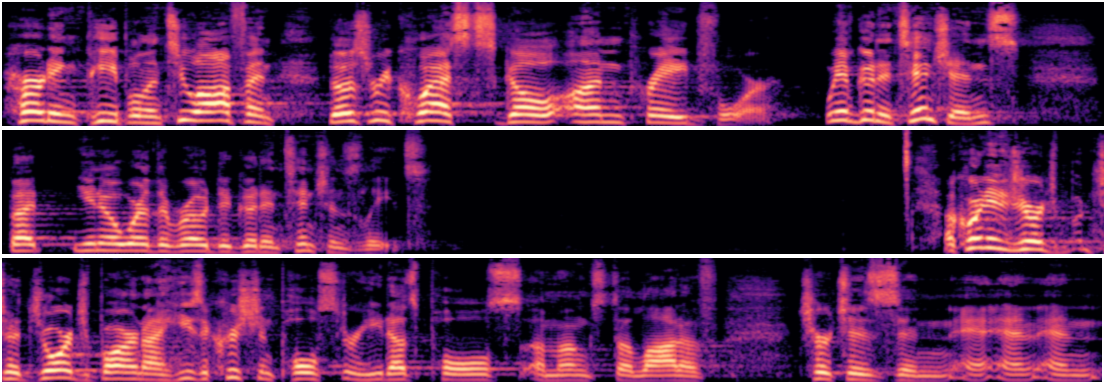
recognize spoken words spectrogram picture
hurting people, and too often those requests go unprayed for. We have good intentions, but you know where the road to good intentions leads. According to George, to George Barna, he's a Christian pollster. He does polls amongst a lot of churches and, and, and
